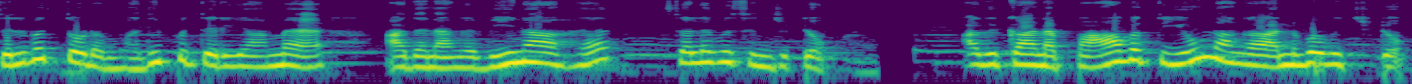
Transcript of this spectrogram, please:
செல்வத்தோட மதிப்பு தெரியாம அதை நாங்க வீணாக செலவு செஞ்சிட்டோம். அதுக்கான பாவத்தையும் நாங்க அனுபவிச்சிட்டோம்.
